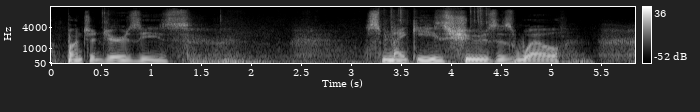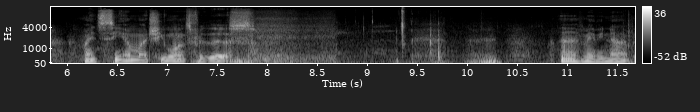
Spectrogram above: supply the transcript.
A bunch of jerseys, some Nikes, shoes as well. I might see how much he wants for this. Eh, maybe not.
